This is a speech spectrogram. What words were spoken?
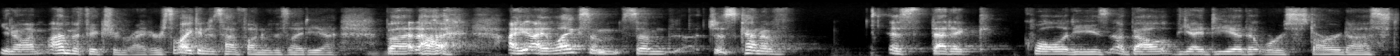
you know, I'm, I'm a fiction writer, so I can just have fun with this idea. But uh, I, I like some some just kind of aesthetic qualities about the idea that we're stardust,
